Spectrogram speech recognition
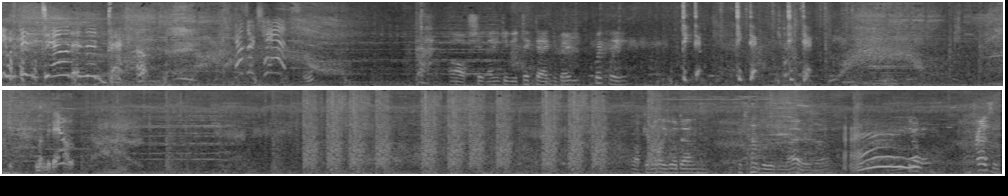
he went down and then back up. Oh shit! I didn't give you a tic tac. You better eat quickly. Tick tack, tick tack, tick tack. Let me down. Well, I can only go down down the ladder though. I Go. Press it.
